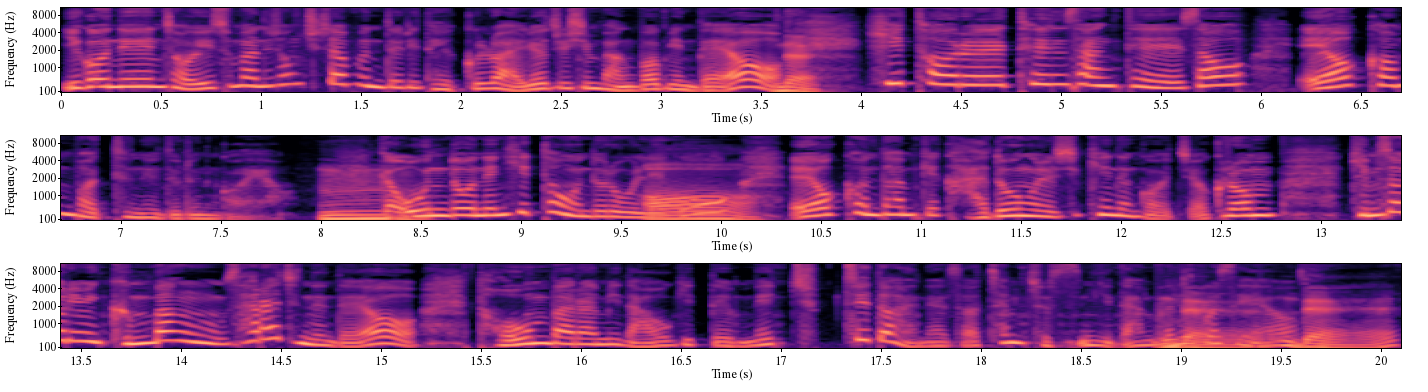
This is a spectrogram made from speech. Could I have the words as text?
이거는 저희 수많은 청취자분들이 댓글로 알려주신 방법인데요. 네. 히터를 튼 상태에서 에어컨 버튼을 누르는 거예요. 음. 그러니까 온도는 히터 온도를 올리고 어. 에어컨도 함께 가동을 시키는 거죠. 그럼 김서림이 금방 사라지는데요. 더운 바람이 나오기 때문에 춥지도 않아서 참 좋습니다. 한번 해보세요. 네.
